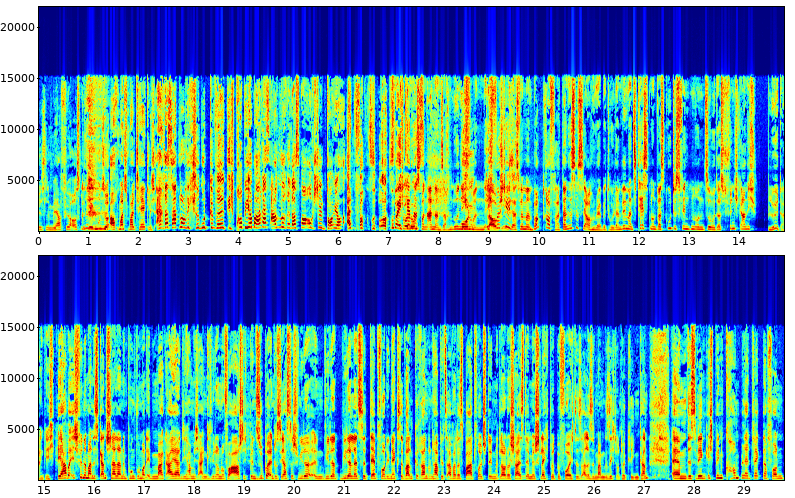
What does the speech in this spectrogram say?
bisschen mehr für ausgegeben und so auch manchmal täglich. Ach, das hat noch nicht so gut gewirkt. Ich probiere mal das andere, das war auch schön teuer. Einfach so. Wobei ich kenne das von anderen Sachen, nur nicht von. Ich verstehe das. Wenn man Bock drauf hat, dann ist es ja auch ein Rabbit Hole. Dann will man es testen und was Gutes finden und so. Das finde ich gar nicht blöd eigentlich. Ja, aber ich finde, man ist ganz schnell an dem Punkt, wo man eben merkt, ah ja, die haben mich eigentlich wieder nur verarscht. Ich bin super enthusiastisch wieder in wieder wie der letzte Depp vor die nächste Wand gerannt und habe jetzt einfach das Bad vollstehen mit lauter Scheiß, der mir schlecht wird, bevor ich das alles in meinem Gesicht unterkriegen kann. Ähm, deswegen, ich bin komplett weg davon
